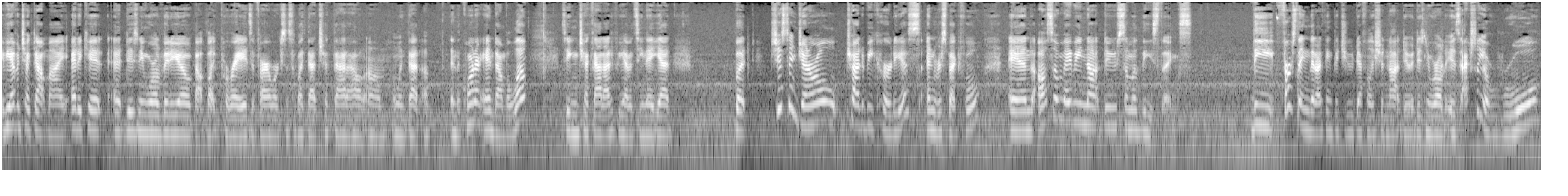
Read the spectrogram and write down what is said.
if you haven't checked out my etiquette at Disney World video about like parades and fireworks and stuff like that, check that out. Um, I'll link that up in the corner and down below. So you can check that out if you haven't seen it yet. But just in general, try to be courteous and respectful and also maybe not do some of these things. The first thing that I think that you definitely should not do at Disney World is actually a rule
